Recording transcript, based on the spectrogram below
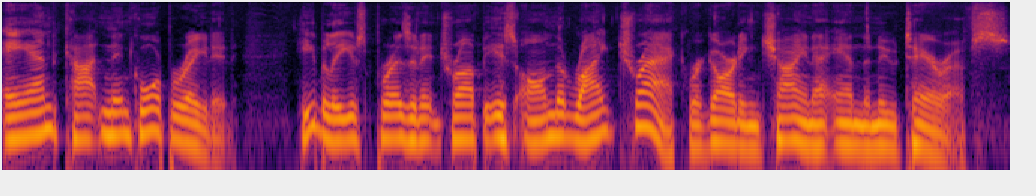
and Cotton Incorporated. He believes President Trump is on the right track regarding China and the new tariffs.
